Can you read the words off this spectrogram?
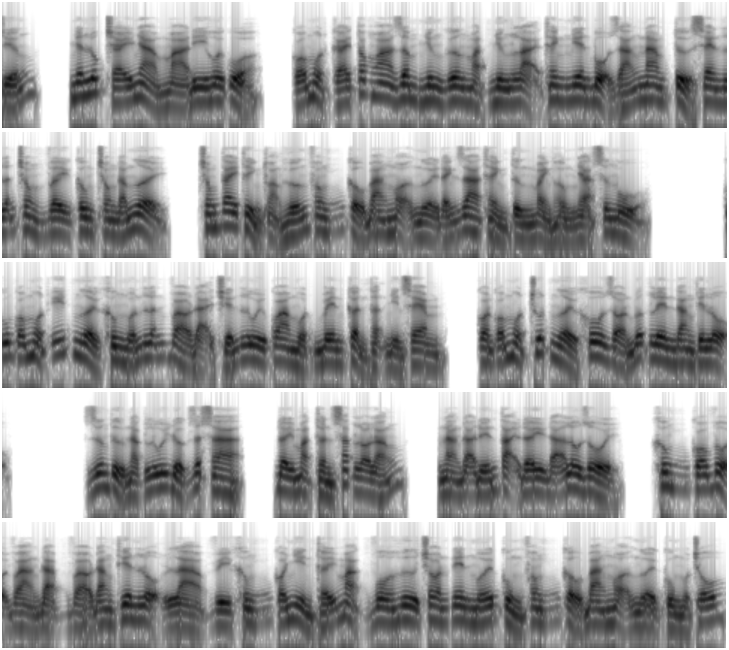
giếng, nhân lúc cháy nhà mà đi hôi của, có một cái tóc hoa dâm nhưng gương mặt nhưng lại thanh niên bộ dáng nam tử sen lẫn trong vây công trong đám người, trong tay thỉnh thoảng hướng phong cầu bang mọi người đánh ra thành từng mảnh hồng nhạt sương mù. Cũng có một ít người không muốn lẫn vào đại chiến lui qua một bên cẩn thận nhìn xem, còn có một chút người khô giòn bước lên đang tiết lộ. Dương tử nặc lui được rất xa, đầy mặt thần sắc lo lắng, nàng đã đến tại đây đã lâu rồi, không có vội vàng đạp vào đăng thiên lộ là vì không có nhìn thấy mặc vô hư cho nên mới cùng phong cầu bang mọi người cùng một chỗ,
